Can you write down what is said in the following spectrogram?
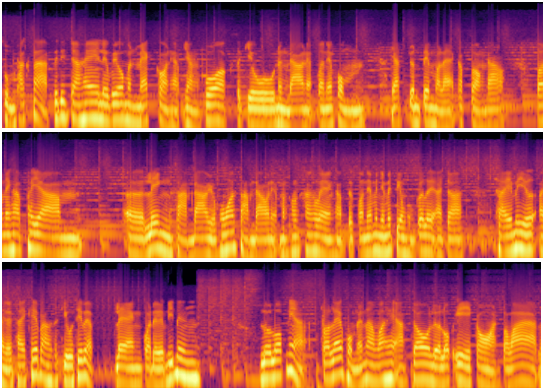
สุ่มทักษะเพื่อที่จะให้เลเวลมันแม็กก่อนครับ อย่างพวกสกิลหนึ่งดาวเนี่ยตอนนี้ผมยัดจนเต็มหมดแล้วกับสองดาว ตอนนี้ครับพยายามเอ่อเร่ง 3 ดาวอยู่เพราะว่า 3 ดาวเนี่ยมันค่อนข้างแรงครับ แต่ตอนนี้มันยังไม่เต็มผมก็เลยอาจจะ ใช้ไม่เยอะอาจจะใช้แค่บางสกิลที่แบบแรงกว่าเดิมนิดนึงเรือรบเนี่ย ตอนแรกผมแนะนำว่าให้อัพเจ้าเรือรบ A ก่อน แต่ว่าห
